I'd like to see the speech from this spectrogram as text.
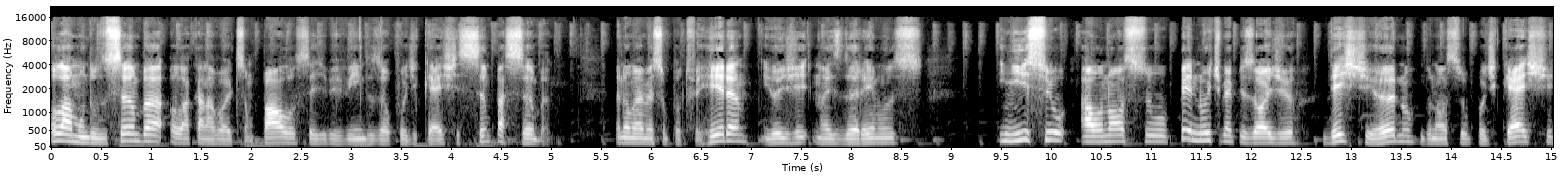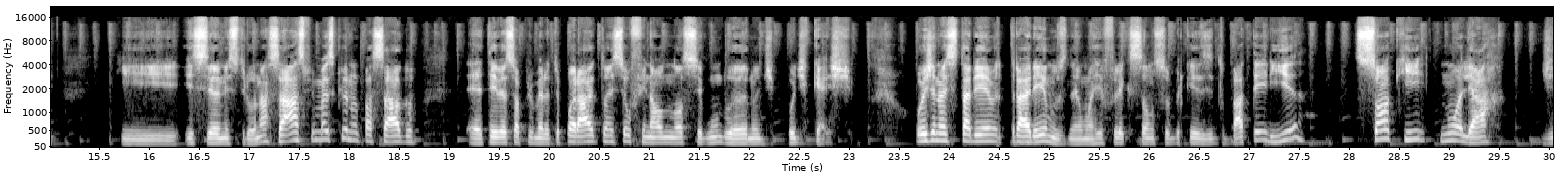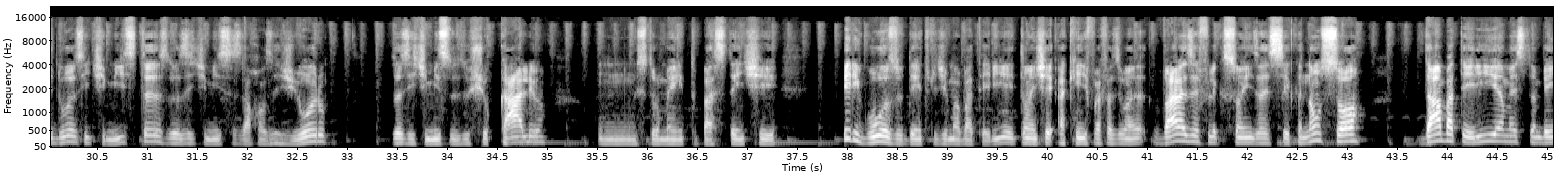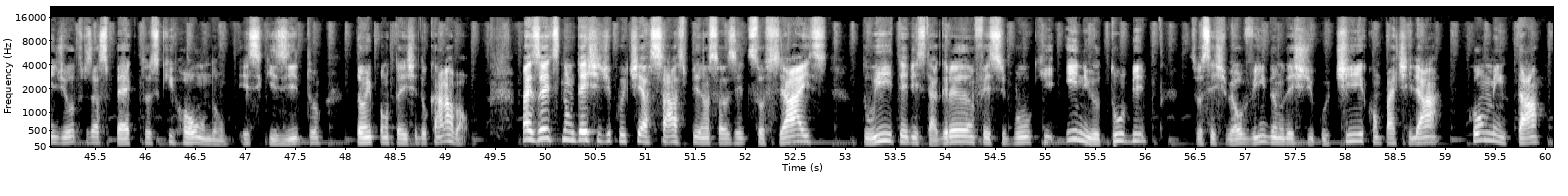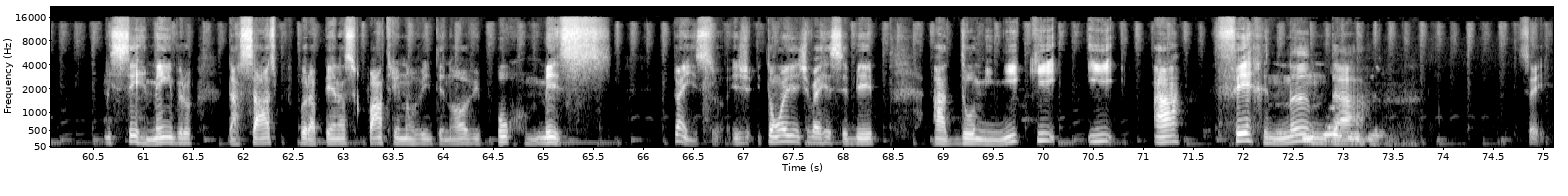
Olá, mundo do samba, olá, Carnaval de São Paulo, sejam bem-vindos ao podcast Sampa Samba. Meu nome é Emerson Porto Ferreira e hoje nós daremos início ao nosso penúltimo episódio deste ano do nosso podcast, que esse ano estreou na SASP, mas que o ano passado é, teve a sua primeira temporada, então esse é o final do nosso segundo ano de podcast. Hoje nós traremos né, uma reflexão sobre o quesito bateria, só que no olhar de duas ritmistas, duas ritmistas da Rosa de Ouro, duas ritmistas do chocalho, um instrumento bastante perigoso dentro de uma bateria. Então a gente, aqui a gente vai fazer uma, várias reflexões acerca não só da bateria, mas também de outros aspectos que rondam esse quesito tão importante do carnaval. Mas antes, não deixe de curtir a SASP nas suas redes sociais, Twitter, Instagram, Facebook e no YouTube. Se você estiver ouvindo, não deixe de curtir, compartilhar comentar e ser membro da SASP por apenas R$ 4,99 por mês. Então é isso. Então hoje a gente vai receber a Dominique e a Fernanda. Isso aí.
